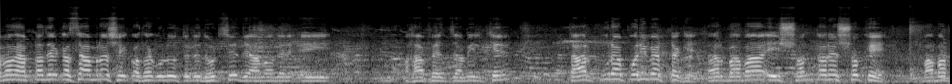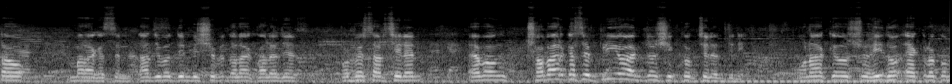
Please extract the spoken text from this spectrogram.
এবং আপনাদের কাছে আমরা সেই কথাগুলো তুলে ধরছি যে আমাদের এই হাফেজ জামিলকে, তার পুরা পরিবারটাকে, তার বাবা এই সন্তানের শোকে বাবাটাও মারা গেছেন। নাজিমুদ্দিন বিশ্ববিদ্যালয় কলেজের প্রফেসর ছিলেন এবং সবার কাছে প্রিয় একজন শিক্ষক ছিলেন তিনি। ওনাকেও শহীদ একরকম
